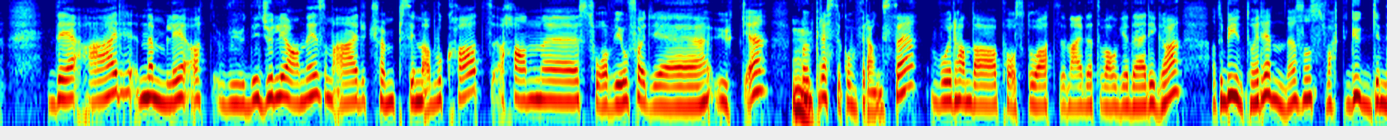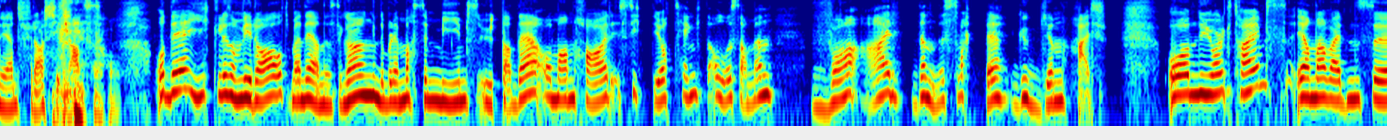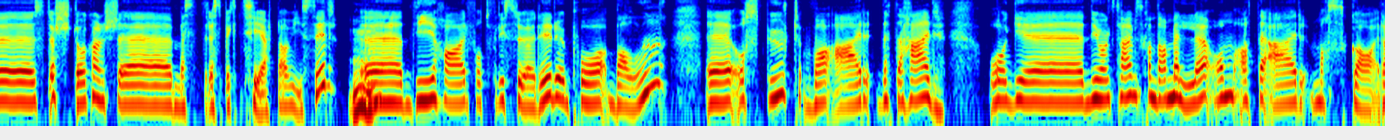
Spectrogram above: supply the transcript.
Det er nemlig at Rudy Giuliani, som er Trumps advokat, han eh, sov jo forrige uke på en Mm. pressekonferanse hvor han da påsto at nei, dette valget det er rigga. At det begynte å renne sånn svart gugge ned fra kinnet hans. Og det gikk liksom viralt med en eneste gang. Det ble masse memes ut av det. Og man har sittet og tenkt alle sammen hva er denne svarte guggen her? Og New York Times, en av verdens eh, største og kanskje mest respekterte aviser, Mm. eh, de har fått frisører på ballen eh, og spurt hva er dette her? Og New York Times kan da melde om at det er maskara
